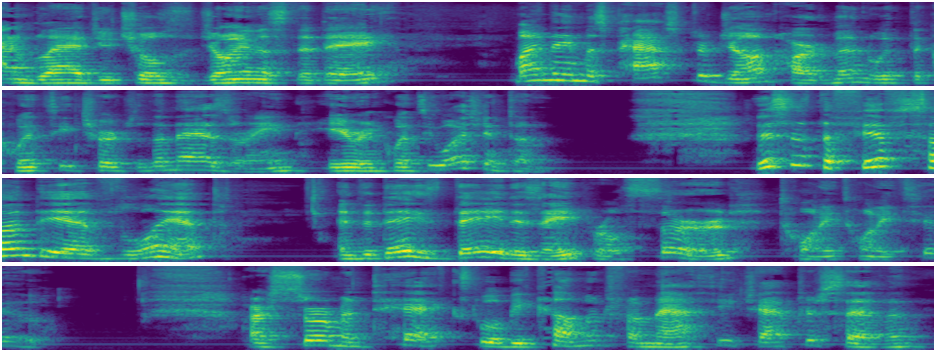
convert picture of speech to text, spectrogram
I'm glad you chose to join us today. My name is Pastor John Hardiman with the Quincy Church of the Nazarene here in Quincy, Washington. This is the fifth Sunday of Lent, and today's date is April 3rd, 2022. Our sermon text will be coming from Matthew chapter 7,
